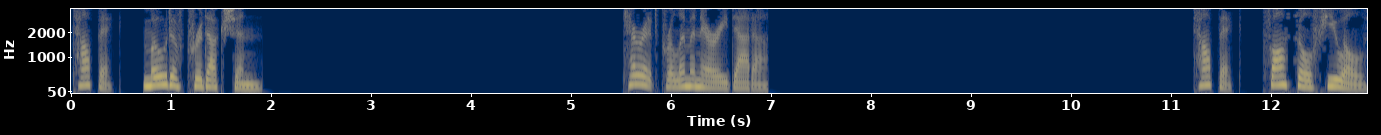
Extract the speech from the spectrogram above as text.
Topic: Mode of production. Carrot preliminary data Topic: Fossil fuels.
